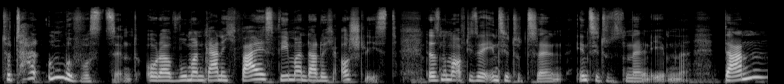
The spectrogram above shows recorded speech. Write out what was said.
total unbewusst sind oder wo man gar nicht weiß, wen man dadurch ausschließt. Das ist nochmal auf dieser institutionellen, institutionellen Ebene. Dann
